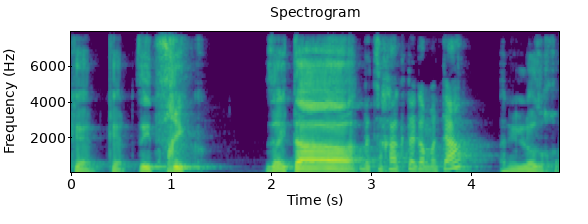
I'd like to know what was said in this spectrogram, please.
כן, כן. זה הצחיק. זה הייתה... וצחקת גם אתה? אני לא זוכר.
